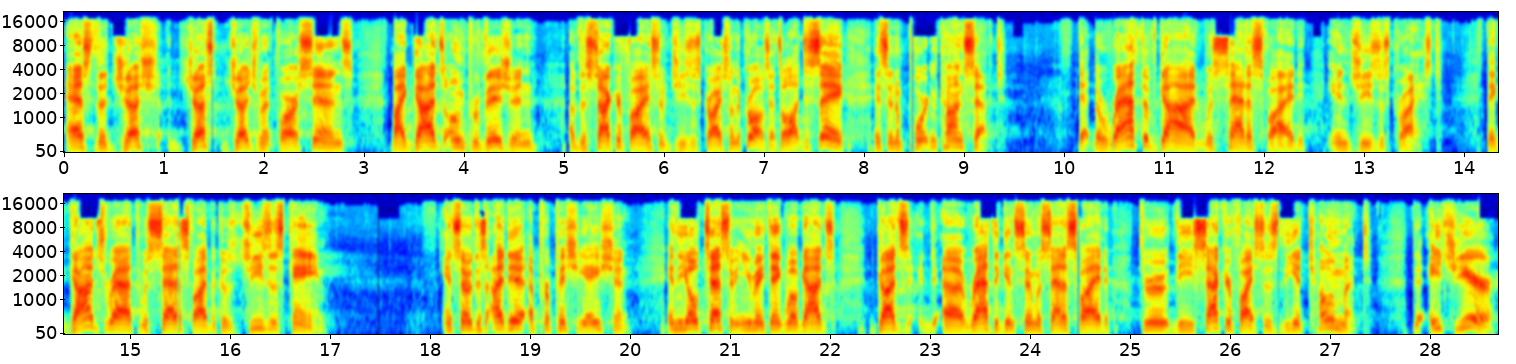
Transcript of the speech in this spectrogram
as the just, just judgment for our sins by God's own provision of the sacrifice of Jesus Christ on the cross. That's a lot to say. It's an important concept that the wrath of God was satisfied in Jesus Christ. That God's wrath was satisfied because Jesus came. And so, this idea of propitiation. In the Old Testament, you may think, well, God's, God's uh, wrath against sin was satisfied through the sacrifices, the atonement. The, each year,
